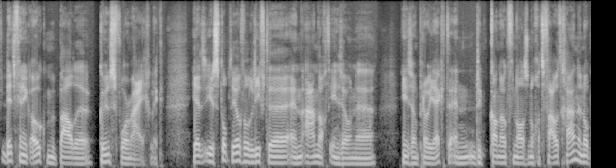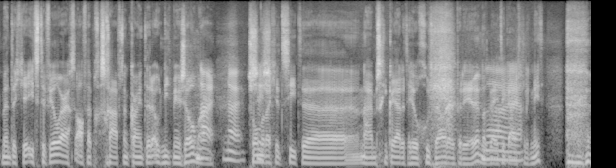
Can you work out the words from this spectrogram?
dit vind ik ook een bepaalde kunstvorm eigenlijk. Je, je stopt heel veel liefde en aandacht in zo'n eh, in zo'n project. En er kan ook van alles nog het fout gaan. En op het moment dat je iets te veel ergens af hebt geschaafd, dan kan je het er ook niet meer zomaar. nee, nee, Zonder dat je het ziet. eh, nou, misschien kan jij dat heel goed wel repareren. Dat Nou, weet ik ja. eigenlijk niet.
